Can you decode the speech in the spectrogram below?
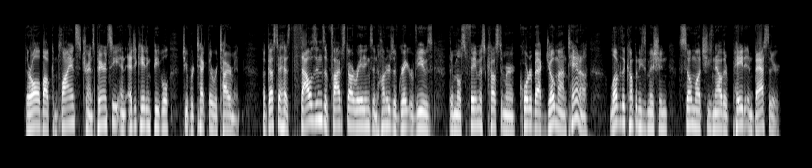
They're all about compliance, transparency, and educating people to protect their retirement. Augusta has thousands of five star ratings and hundreds of great reviews. Their most famous customer, quarterback Joe Montana, loved the company's mission so much he's now their paid ambassador.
